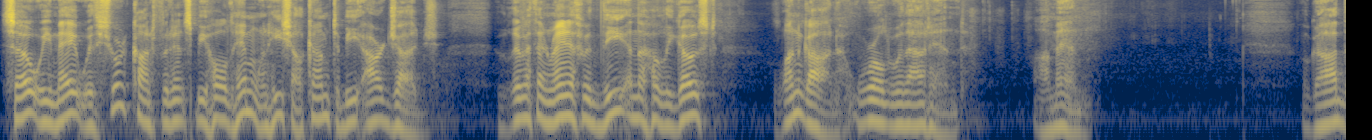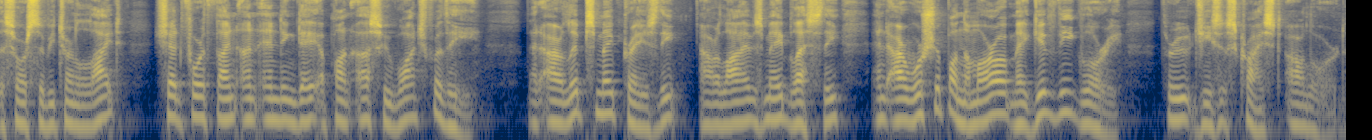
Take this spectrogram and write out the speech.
so we may with sure confidence behold him when he shall come to be our judge, who liveth and reigneth with thee and the Holy Ghost, one God, world without end. Amen. O God, the source of eternal light, shed forth thine unending day upon us who watch for thee, that our lips may praise thee our lives may bless thee, and our worship on the morrow may give thee glory, through Jesus Christ our Lord.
